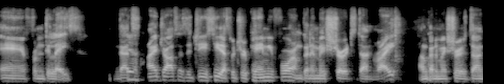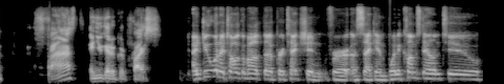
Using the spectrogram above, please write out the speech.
and from delays. That's Yeah. my job as a GC. That's what you're paying me for. I'm going to make sure it's done right. I'm going to make sure it's done fast, and you get a good price. I do want to talk about the protection for a second. When it comes down to,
